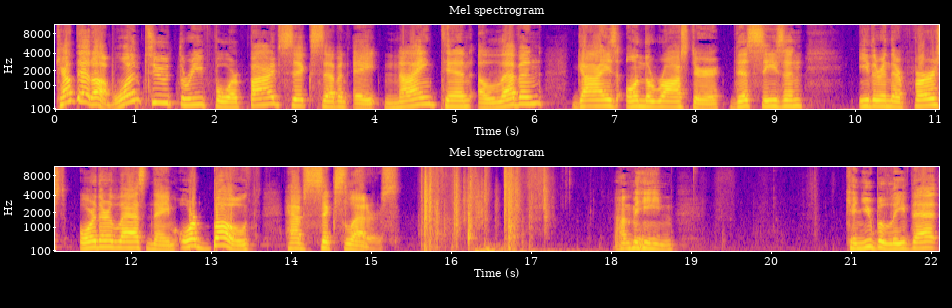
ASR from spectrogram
count that up. One, two, three, four, five, six, seven, eight, nine, ten, eleven guys on the roster this season, either in their first or their last name or both have six letters. I mean, can you believe that?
